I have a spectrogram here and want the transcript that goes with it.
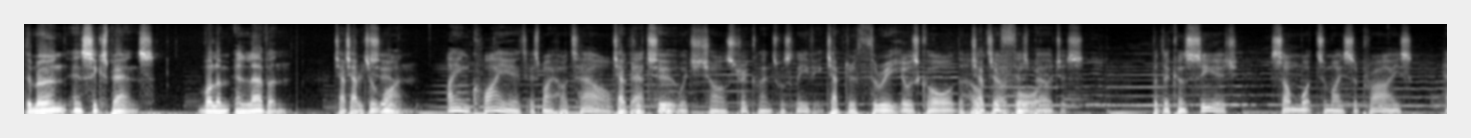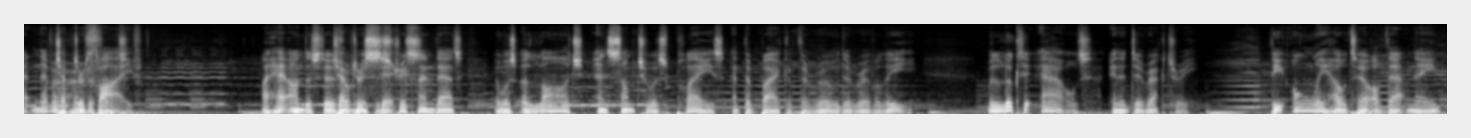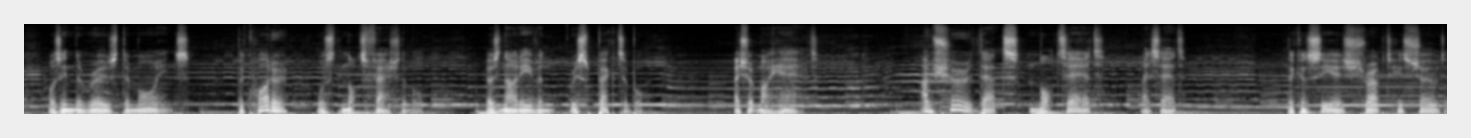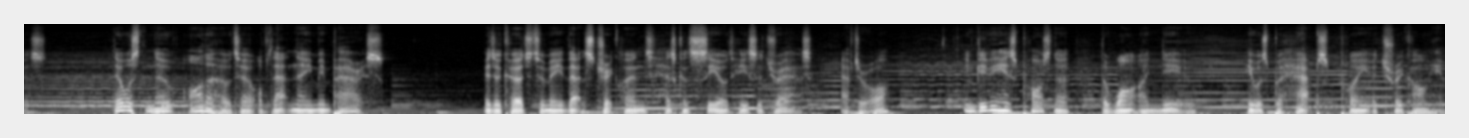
The Moon and Sixpence, Volume 11, Chapter, Chapter two. 1. I inquired at my hotel for Chapter that to two. which Charles Strickland was leaving. Chapter 3. It was called the Hotel des. Belges. But the concierge, somewhat to my surprise, had never Chapter heard of 5. it. I had understood Chapter from Mrs. six. Strickland that it was a large and sumptuous place at the back of the Rue de Rivoli. We looked it out in the directory. The only hotel of that name was in the Rue des Moines. The quarter was not fashionable. It was not even respectable. I shook my head. I'm sure that's not it, I said. The concierge shrugged his shoulders. There was no other hotel of that name in Paris. It occurred to me that Strickland has concealed his address, after all. In giving his partner the one I knew, he was perhaps playing a trick on him.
